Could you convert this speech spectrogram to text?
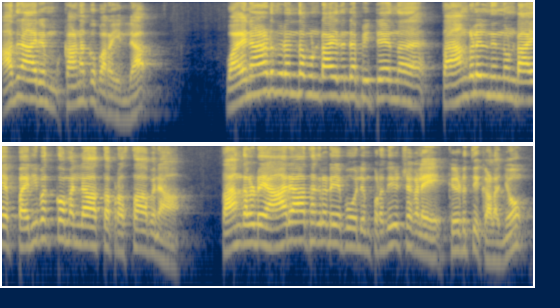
അതിനാരും കണക്ക് പറയില്ല. വയനാട് ദുരന്തമുണ്ടായതിന്റെ പിറ്റേന്ന് താങ്കളിൽ നിന്നുണ്ടായ പരിപക്വമല്ലാത്ത പ്രസ്താവന താങ്കളുടെ ആരാധകരുടെ പോലും പ്രതീക്ഷകളെ കെടുത്തിക്കളഞ്ഞു.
